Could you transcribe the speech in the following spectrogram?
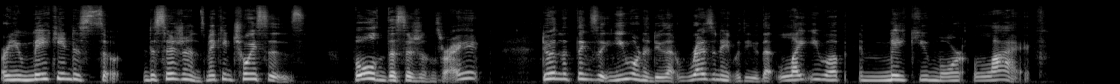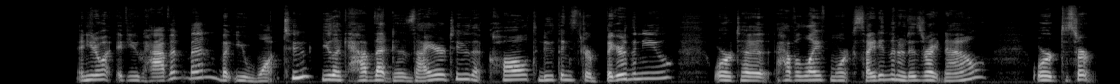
Are you making decisions, making choices, bold decisions, right? Doing the things that you want to do that resonate with you, that light you up and make you more alive. And you know what? If you haven't been, but you want to, you like have that desire to, that call to do things that are bigger than you, or to have a life more exciting than it is right now, or to start,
